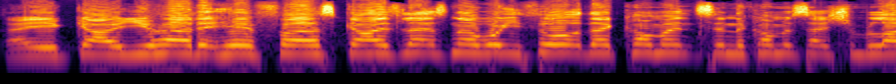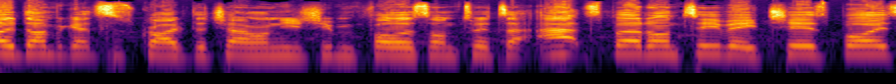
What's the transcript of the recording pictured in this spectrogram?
There you go. You heard it here first, guys. Let us know what you thought of their comments in the comment section below. Don't forget to subscribe to the channel on YouTube and follow us on Twitter at Spurred on TV. Cheers, boys.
